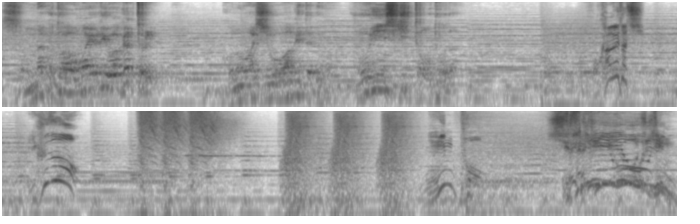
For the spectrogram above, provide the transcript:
そんなことはお前より分かっとる。このわしを分けてでも封印しきった男だ。火影たち行くぞ！忍法史跡用心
